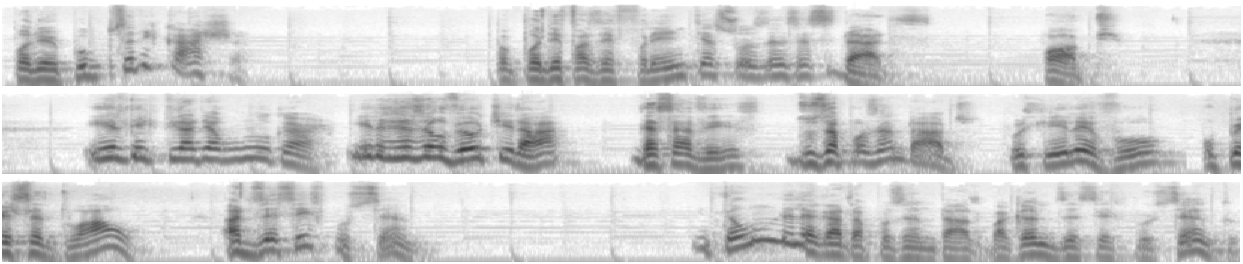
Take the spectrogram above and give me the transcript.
o poder público precisa de caixa para poder fazer frente às suas necessidades, óbvio. E ele tem que tirar de algum lugar. E ele resolveu tirar, dessa vez, dos aposentados, porque elevou o percentual a 16%. Então, um delegado aposentado pagando 16%,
